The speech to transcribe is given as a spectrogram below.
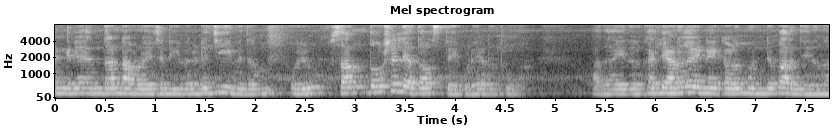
എങ്ങനെ എന്താ ഉണ്ടാവണമെന്ന് വെച്ചിട്ടുണ്ടെങ്കിൽ ഇവരുടെ ജീവിതം ഒരു സന്തോഷമില്ലാത്ത അവസ്ഥയിൽ കൂടെയാണ് പോവുക. അതായത് കല്യാണം കഴിഞ്ഞേക്കാളും മുന്നേ പറഞ്ഞിരുന്ന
